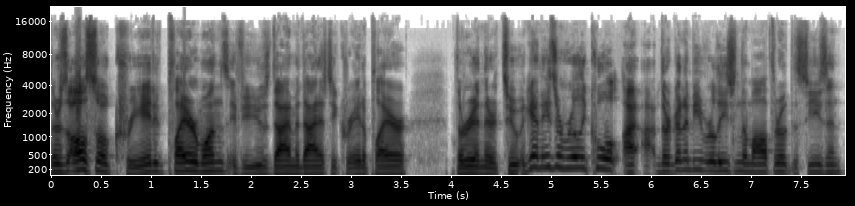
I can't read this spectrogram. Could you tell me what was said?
There's also created player ones. If you use Diamond Dynasty, create a player. They're in there too. Again, these are really cool. I, I, they're going to be releasing them all throughout the season.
